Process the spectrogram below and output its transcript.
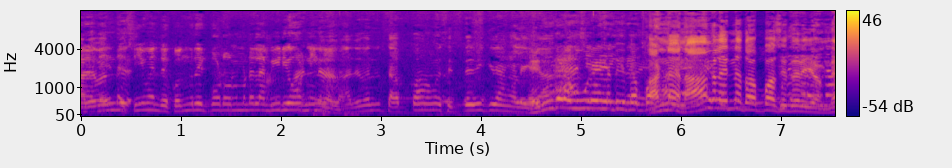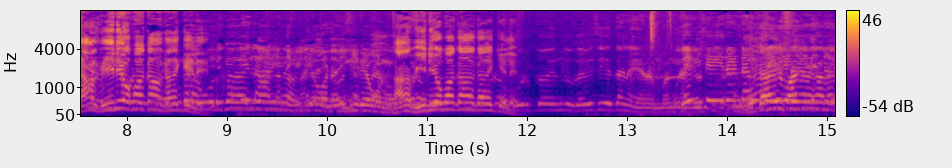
அது வந்து சீமெண்ட் கான்கிரீட் மட்டும் எல்லாம் வீடியோ ஓடுனீங்களா அது வந்து தப்பா அவங்க சித்தரிக்கிறாங்களே. எங்கட ஊர் என்னத்துக்கு தப்பா நாங்கள் என்ன தப்பா சித்தரிக்கிறோம்? வீடியோ பார்க்காம கதைக்கல நாங்க வீடியோ பார்க்காம கதைக்கல ஊருக்கு வந்து உதவி செய்ய தானே உதவி செய்யறேன்டா. உதவி செய்யற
